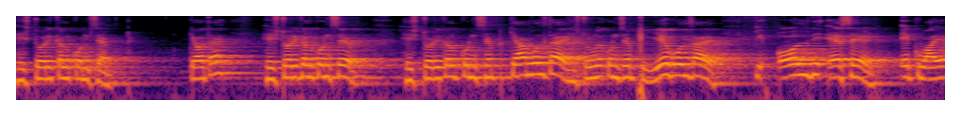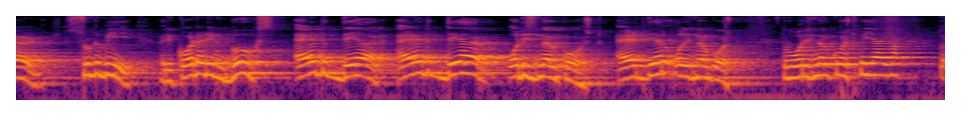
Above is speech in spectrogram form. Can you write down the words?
हिस्टोरिकल कॉन्सेप्ट क्या होता है हिस्टोरिकल कॉन्सेप्ट हिस्टोरिकल कॉन्सेप्ट क्या बोलता है हिस्टोरिकल कॉन्सेप्ट ये बोलता है कि all the asset acquired should be recorded in books at their at their original cost at their original cost तो वो ओरिजिनल कॉस्ट पे ही आएगा तो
